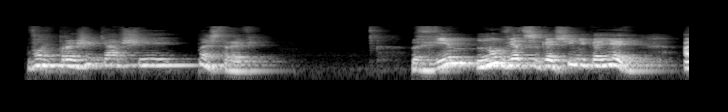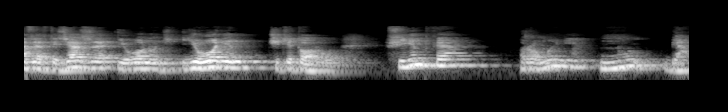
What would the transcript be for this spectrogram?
vor prăji chiar și păstrăvi. Vin nu veți găsi nicăieri, avertizează Ionul, Ionin cititorul, fiindcă românii nu beau.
